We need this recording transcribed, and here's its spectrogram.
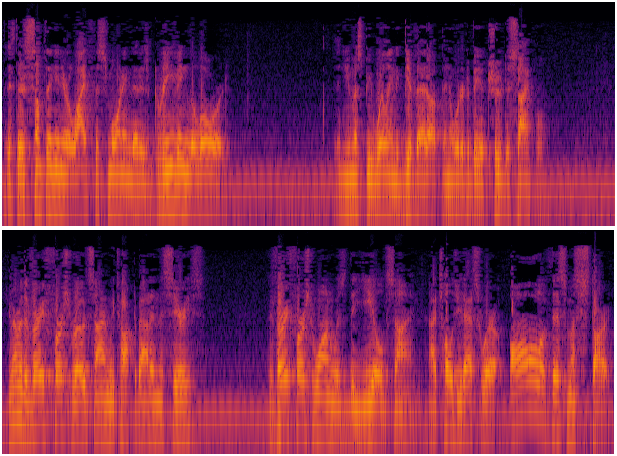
But if there's something in your life this morning that is grieving the Lord, then you must be willing to give that up in order to be a true disciple. You remember the very first road sign we talked about in this series? The very first one was the yield sign. I told you that's where all of this must start.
